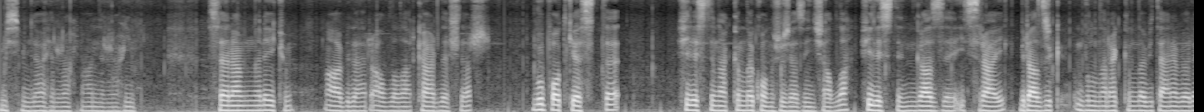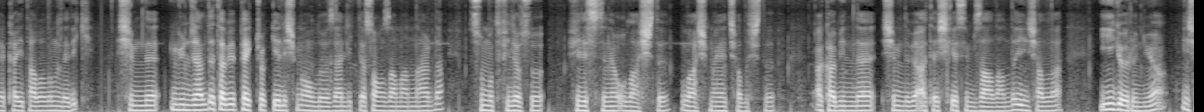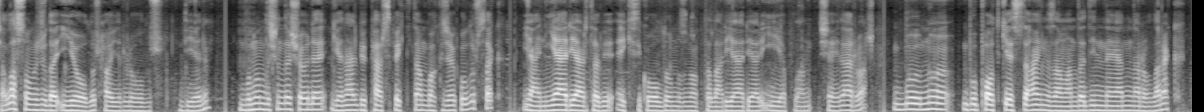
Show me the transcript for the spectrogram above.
Bismillahirrahmanirrahim. Selamünaleyküm abiler, ablalar, kardeşler. Bu podcast'te Filistin hakkında konuşacağız inşallah. Filistin, Gazze, İsrail. Birazcık bunlar hakkında bir tane böyle kayıt alalım dedik. Şimdi güncelde tabii pek çok gelişme oldu özellikle son zamanlarda. Sumut filosu Filistin'e ulaştı, ulaşmaya çalıştı. Akabinde şimdi bir ateşkes imzalandı. İnşallah iyi görünüyor. İnşallah sonucu da iyi olur, hayırlı olur diyelim. Bunun dışında şöyle genel bir perspektiften bakacak olursak yani yer yer tabii eksik olduğumuz noktalar, yer yer iyi yapılan şeyler var. Bunu bu podcast'te aynı zamanda dinleyenler olarak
